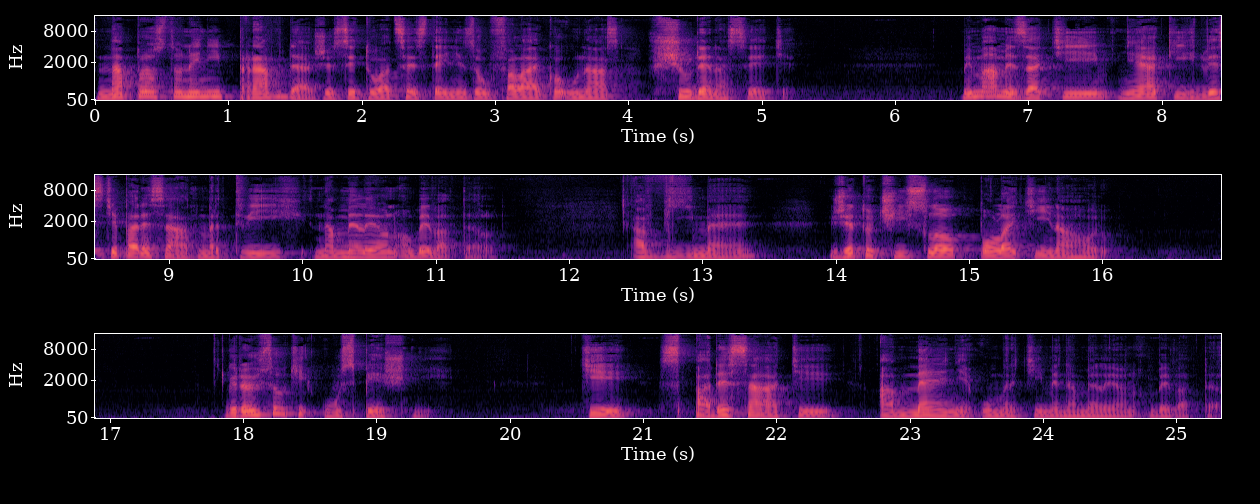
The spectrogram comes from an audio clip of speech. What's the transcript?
Naprosto není pravda, že situace je stejně zoufalá jako u nás všude na světě. My máme zatím nějakých 250 mrtvých na milion obyvatel. A víme, že to číslo poletí nahoru. Kdo jsou ti úspěšní? Ti z 50 a méně úmrtími na milion obyvatel.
